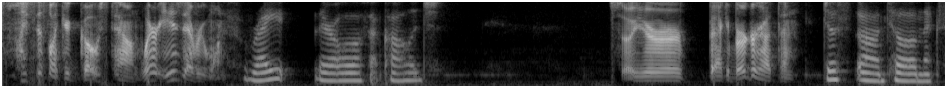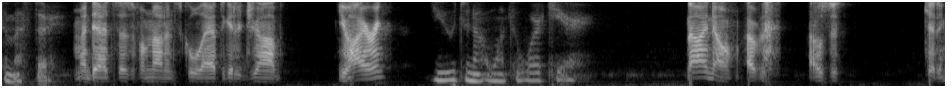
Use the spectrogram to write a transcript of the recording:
this place is like a ghost town. Where is everyone? Right? They're all off at college. So you're back at Burger Hut then? Just uh, until next semester. My dad says if I'm not in school, I have to get a job. You hiring? You do not want to work here. No, I know. I, I was just kidding.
